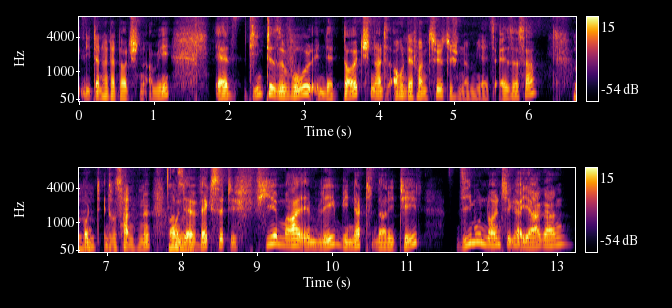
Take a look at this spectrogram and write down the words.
Lieutenant der deutschen Armee. Er diente sowohl in der deutschen als auch in der französischen Armee als Elsasser. Mhm. Und interessant, ne? Wahnsinn. Und er wechselte viermal im Leben die Nationalität. 97er Jahrgang,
